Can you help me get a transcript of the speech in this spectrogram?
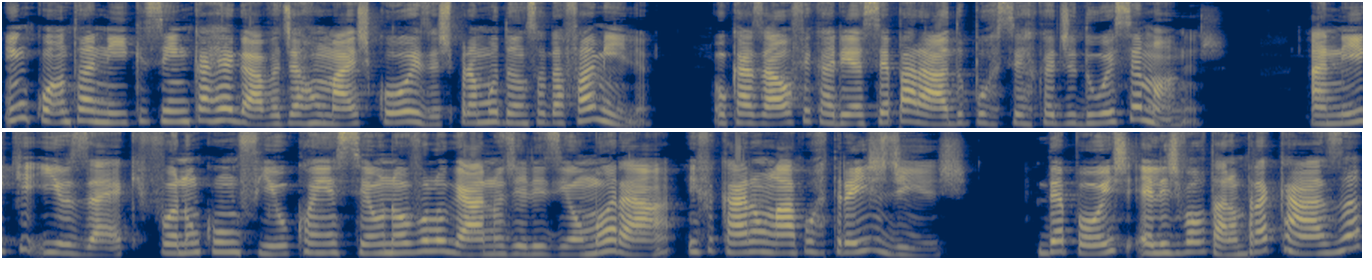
enquanto a Nick se encarregava de arrumar as coisas para a mudança da família. O casal ficaria separado por cerca de duas semanas. A Nick e o Zack foram com o Phil conhecer o novo lugar onde eles iam morar e ficaram lá por três dias. Depois, eles voltaram para casa,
